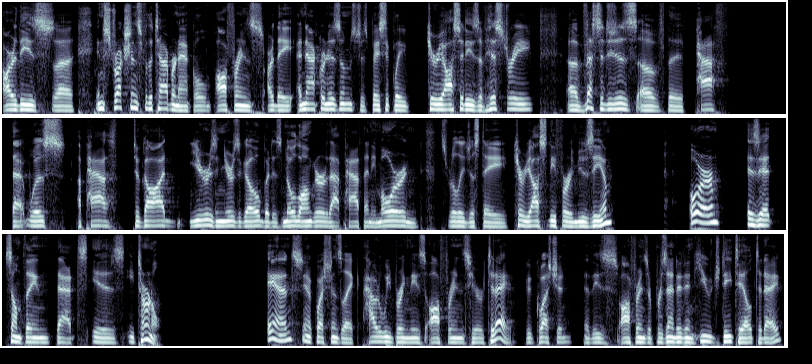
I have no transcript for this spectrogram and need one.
Are these uh, instructions for the tabernacle offerings? Are they anachronisms, just basically curiosities of history, uh, vestiges of the path that was a path to God years and years ago, but is no longer that path anymore, and it's really just a curiosity for a museum? Or is it something that is eternal? And, you know, questions like how do we bring these offerings here today? Good question. Uh, these offerings are presented in huge detail today.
